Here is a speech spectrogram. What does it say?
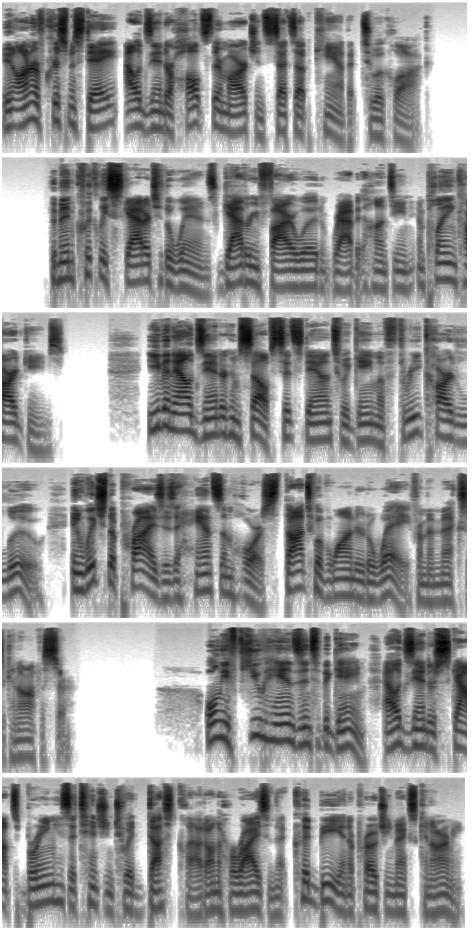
In honor of Christmas Day, Alexander halts their march and sets up camp at 2 o'clock. The men quickly scatter to the winds, gathering firewood, rabbit hunting, and playing card games. Even Alexander himself sits down to a game of three card loo, in which the prize is a handsome horse thought to have wandered away from a Mexican officer. Only a few hands into the game, Alexander's scouts bring his attention to a dust cloud on the horizon that could be an approaching Mexican army.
